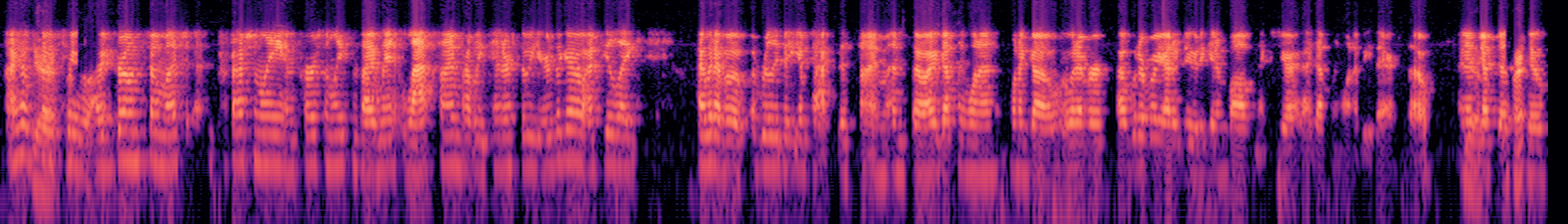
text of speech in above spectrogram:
I hope yeah. so too. I've grown so much professionally and personally since I went last time, probably ten or so years ago. I feel like I would have a, a really big impact this time, and so I definitely want to want to go. Whatever whatever I got to do to get involved next year, I definitely want to be there. So I know yeah. Jeff does I, too.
